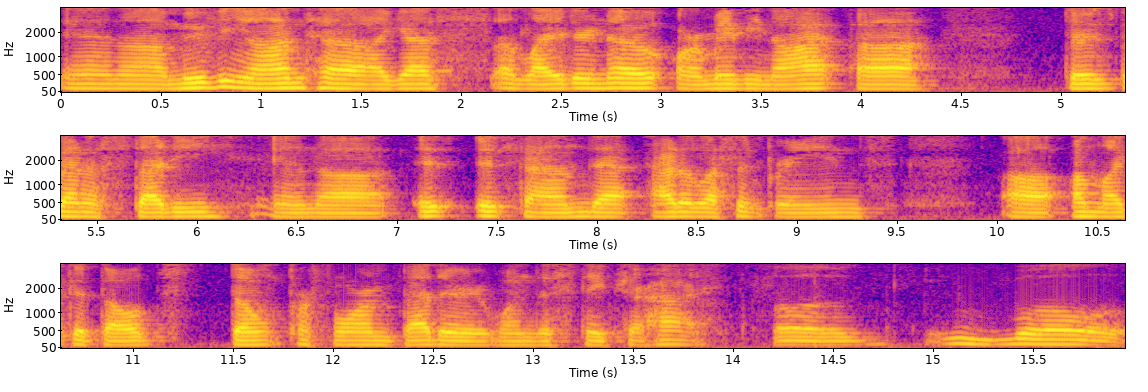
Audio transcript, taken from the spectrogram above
And uh, moving on to, I guess, a lighter note, or maybe not, uh, there's been a study, and uh, it, it found that adolescent brains, uh, unlike adults, don't perform better when the stakes are high. Uh, well,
